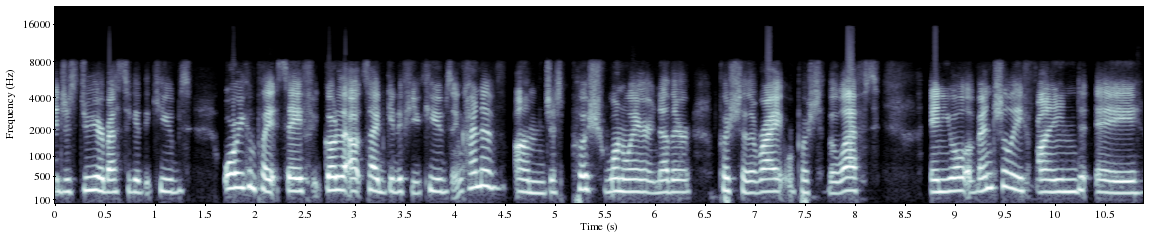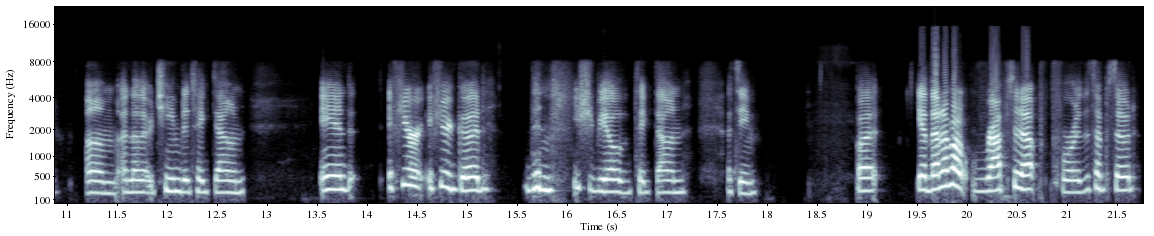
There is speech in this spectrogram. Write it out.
and just do your best to get the cubes. Or you can play it safe, go to the outside, get a few cubes, and kind of um just push one way or another, push to the right or push to the left, and you'll eventually find a um another team to take down. And if you're if you're good, then you should be able to take down a team. But yeah, that about wraps it up for this episode.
